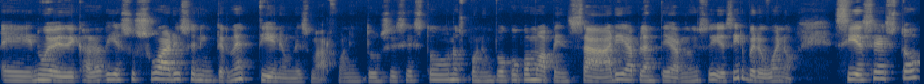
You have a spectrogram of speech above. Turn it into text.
eh, nueve de cada diez usuarios en Internet tiene un smartphone. Entonces esto nos pone un poco como a pensar y a plantearnos y decir, pero bueno, si es esto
